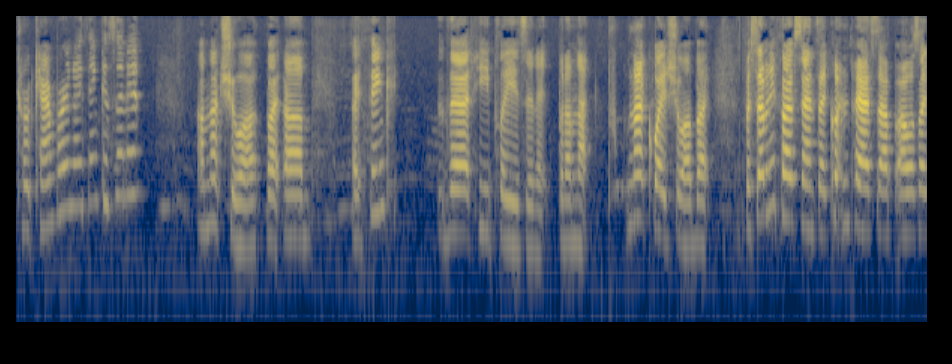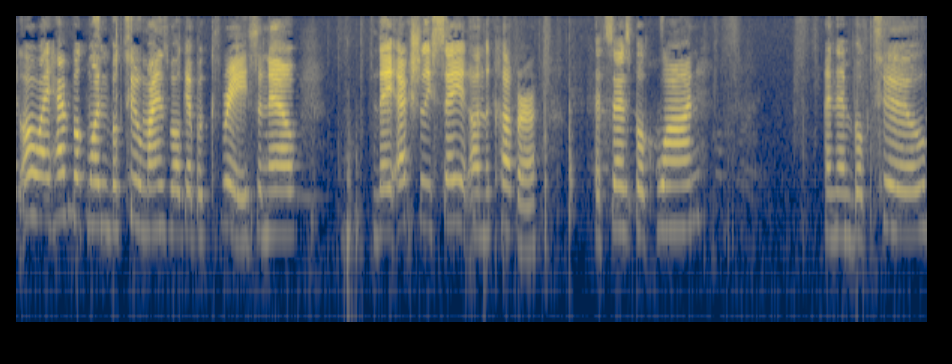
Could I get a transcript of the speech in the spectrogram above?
Kirk Cameron, I think, is in it. I'm not sure, but um, I think that he plays in it, but I'm not not quite sure, but for 75 cents, I couldn't pass up. I was like, oh, I have book one, book two. Might as well get book three. So now they actually say it on the cover. It says book one, and then book two,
